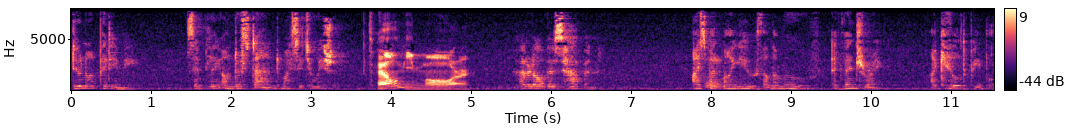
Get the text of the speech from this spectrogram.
Do not pity me. Simply understand my situation. Tell me more. How did all this happen? I spent oh. my youth on the move, adventuring. I killed people,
